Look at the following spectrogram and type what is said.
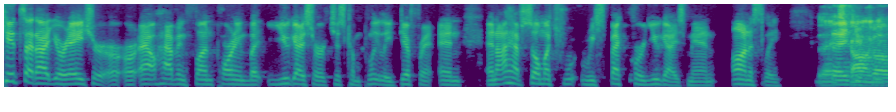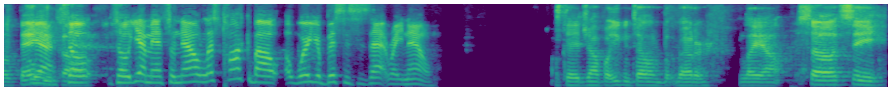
kids that are your age are, are, are out having fun partying, but you guys are just completely different. And, and I have so much respect for you guys, man, honestly. Thanks, Thank you, Congy. Colin. Thank yeah. you, so, Colin. so yeah, man. So now let's talk about uh, where your business is at right now. Okay, John Paul, you can tell them about her layout. So let's see.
